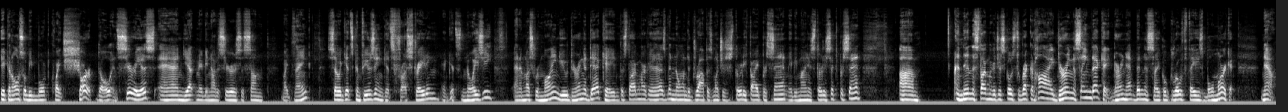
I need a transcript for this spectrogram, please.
It can also be more quite sharp, though, and serious, and yet maybe not as serious as some might think. So it gets confusing, it gets frustrating, it gets noisy. And I must remind you, during a decade, the stock market has been known to drop as much as 35%, maybe minus 36%. Um, and then the stock market just goes to record high during the same decade, during that business cycle growth phase bull market. Now,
